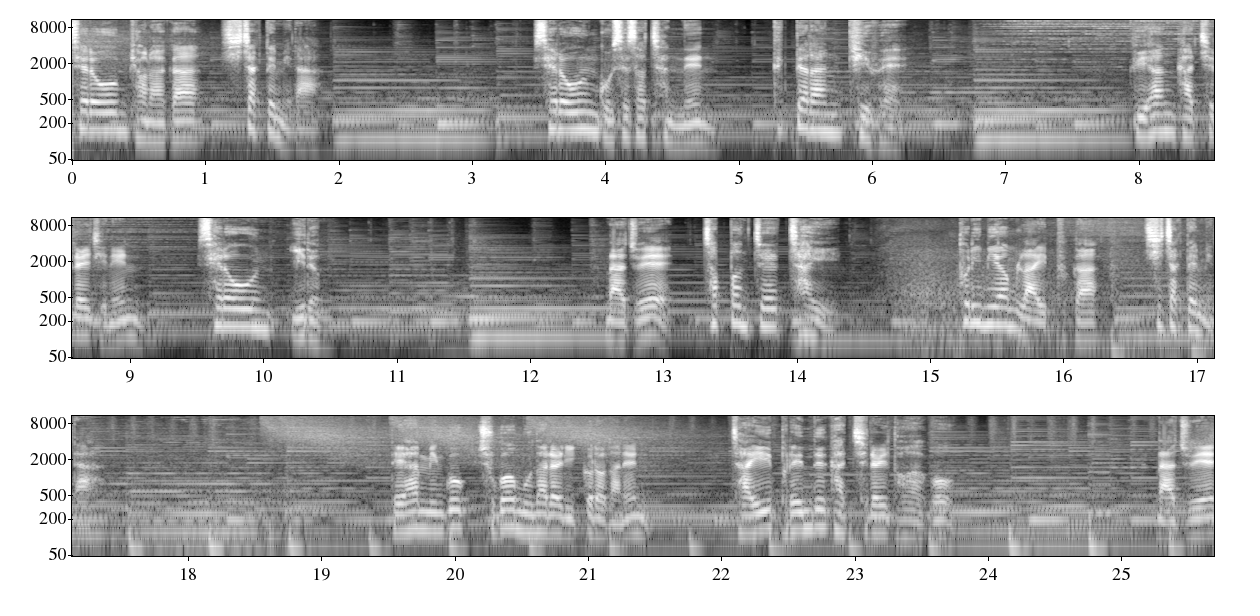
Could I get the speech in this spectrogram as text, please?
새로운 변화가 시작됩니다. 새로운 곳에서 찾는 특별한 기회. 귀한 가치를 지닌 새로운 이름. 나주의 첫 번째 자이. 프리미엄 라이프가 시작됩니다. 대한민국 주거 문화를 이끌어가는 자이 브랜드 가치를 더하고 나주의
